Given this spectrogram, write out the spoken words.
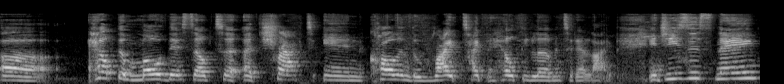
uh, help them mold themselves to attract and calling the right type of healthy love into their life. In Jesus' name,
